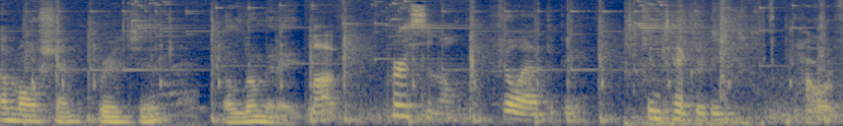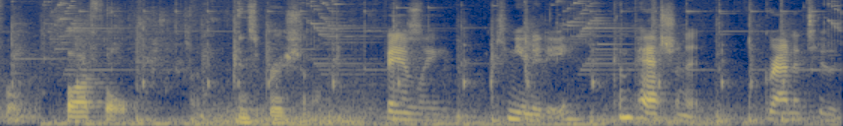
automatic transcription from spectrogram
Emotion. Rigid. Illuminate. Love. Personal. Philanthropy. Integrity. Powerful. Thoughtful. Inspirational. Family. Community. Compassionate. Gratitude.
